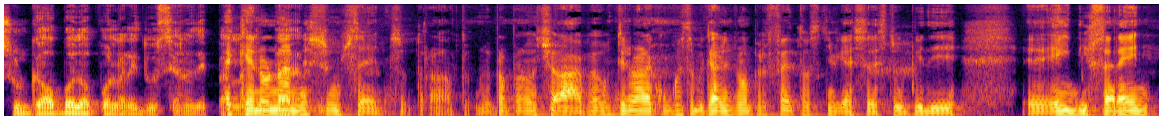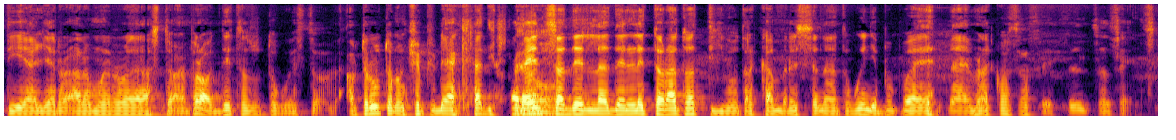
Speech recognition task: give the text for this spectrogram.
sul gobbo dopo la riduzione dei parlamentari. E che non ha nessun senso, tra l'altro. Proprio non ce l'ha. Per continuare con questo meccanismo perfetto significa essere stupidi eh, e indifferenti agli a un errore della storia. Però detto tutto questo, oltretutto non c'è più neanche la differenza no. del, dell'elettorato attivo tra Camera e Senato, quindi è proprio è, è una cosa senza senso.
